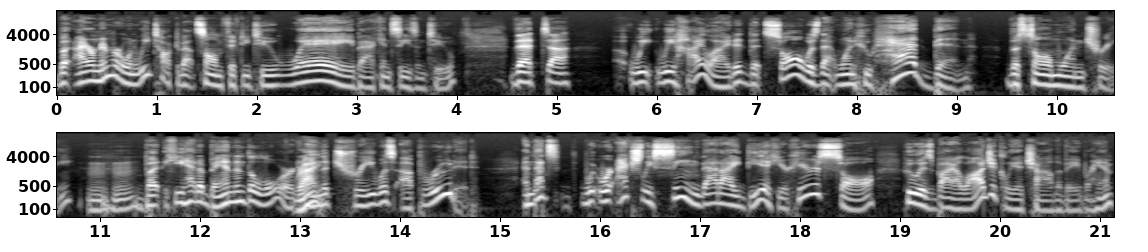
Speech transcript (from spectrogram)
But I remember when we talked about Psalm 52 way back in season two, that uh, we, we highlighted that Saul was that one who had been the Psalm 1 tree, mm-hmm. but he had abandoned the Lord Right. and the tree was uprooted. And that's we- we're actually seeing that idea here. Here is Saul, who is biologically a child of Abraham.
